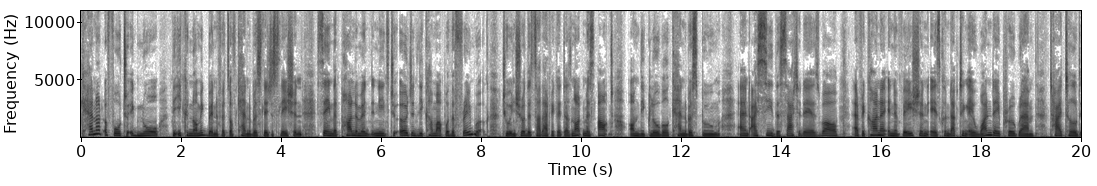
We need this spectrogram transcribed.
cannot afford to ignore the economic benefits of cannabis legislation, saying that Parliament needs to urgently come up with a framework to ensure that South Africa does not miss out on the global cannabis boom. And I see this Saturday as well, Africana Innovation is conducting a one day program titled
